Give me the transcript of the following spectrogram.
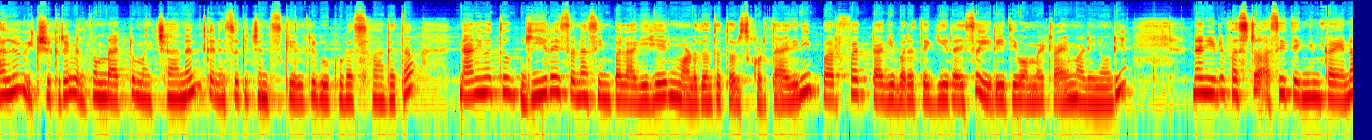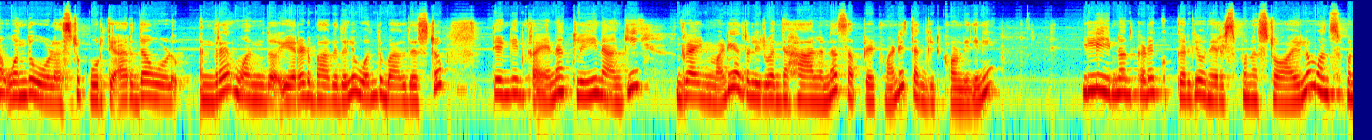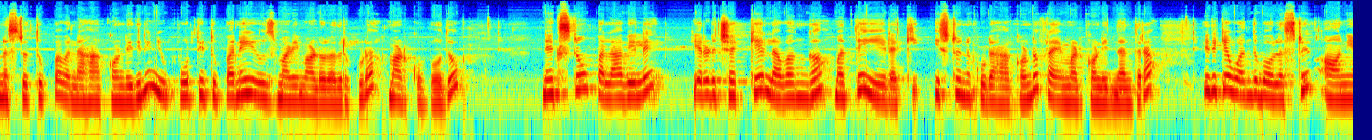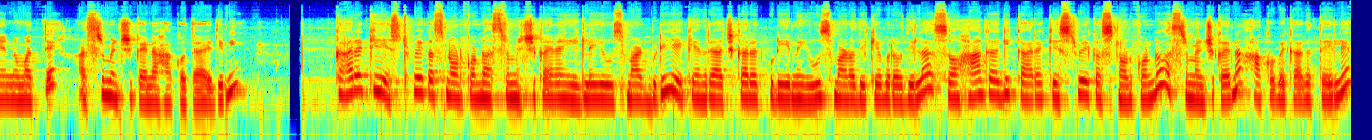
Hello ವೀಕ್ಷಕರೇ welcome back to my channel Kanasu kitchen ಎಲ್ರಿಗೂ ಕೂಡ ಸ್ವಾಗತ. ನಾನಿವತ್ತು ಗೀ ರೈಸನ್ನು ಸಿಂಪಲ್ಲಾಗಿ ಹೇಗೆ ಮಾಡೋದು ಅಂತ ತೋರಿಸ್ಕೊಡ್ತಾ ಇದ್ದೀನಿ. ಪರ್ಫೆಕ್ಟಾಗಿ ಬರುತ್ತೆ ಗೀ ರೈಸು ಈ ರೀತಿ ಒಮ್ಮೆ ಟ್ರೈ ಮಾಡಿ ನೋಡಿ. ನಾನಿಲ್ಲಿ ಫಸ್ಟು ಹಸಿ ತೆಂಗಿನಕಾಯನ್ನು ಒಂದು ಓಳಷ್ಟು ಪೂರ್ತಿ, ಅರ್ಧ ಓಳು ಅಂದರೆ ಒಂದು, ಎರಡು ಭಾಗದಲ್ಲಿ ಒಂದು ಭಾಗದಷ್ಟು ತೆಂಗಿನಕಾಯನ್ನು ಕ್ಲೀನಾಗಿ ಗ್ರೈಂಡ್ ಮಾಡಿ ಅದರಲ್ಲಿರುವಂಥ ಹಾಲನ್ನು ಸಪ್ರೇಟ್ ಮಾಡಿ ತೆಗೆದಿಟ್ಕೊಂಡಿದ್ದೀನಿ. ಇಲ್ಲಿ ಇನ್ನೊಂದು ಕಡೆ ಕುಕ್ಕರ್ಗೆ ಒಂದು ಎರಡು ಸ್ಪೂನಷ್ಟು ಆಯಿಲು ಒಂದು ಸ್ಪೂನಷ್ಟು ತುಪ್ಪವನ್ನು ಹಾಕ್ಕೊಂಡಿದ್ದೀನಿ ನೀವು ಪೂರ್ತಿ ತುಪ್ಪನೇ ಯೂಸ್ ಮಾಡಿ ಮಾಡೋರಾದರೂ ಕೂಡ ಮಾಡ್ಕೋಬೋದು. ನೆಕ್ಸ್ಟು ಪಲಾವ್ ಎಲೆ, ಎರಡು ಚಕ್ಕೆ, ಲವಂಗ ಮತ್ತು ಏಲಕ್ಕಿ ಇಷ್ಟನ್ನು ಕೂಡ ಹಾಕ್ಕೊಂಡು ಫ್ರೈ ಮಾಡ್ಕೊಂಡಿದ್ದ ನಂತರ ಇದಕ್ಕೆ ಒಂದು ಬೌಲಷ್ಟು ಆನಿಯನ್ನು ಮತ್ತು ಹಸಿರು ಮೆಣಸಿನ್ಕಾಯಿನ ಹಾಕೋತಾ ಇದ್ದೀನಿ ಖಾರಕ್ಕೆ ಎಷ್ಟು ಬೇಕು ಅಷ್ಟು ನೋಡಿಕೊಂಡು ಹಸಿರು ಮೆಣಸಿನ್ಕಾಯಿನ ಈಗಲೇ ಯೂಸ್ ಮಾಡಿಬಿಡಿ, ಏಕೆಂದರೆ ಅಚ್ಕಾರದ ಪುಡಿಯನ್ನು ಯೂಸ್ ಮಾಡೋದಕ್ಕೆ ಬರೋದಿಲ್ಲ. ಸೊ ಹಾಗಾಗಿ ಖಾರಕ್ಕೆ ಎಷ್ಟು ಬೇಕು ಅಷ್ಟು ನೋಡಿಕೊಂಡು ಹಸಿರು ಮೆಣಸಿನ್ಕಾಯಿನ ಹಾಕೋಬೇಕಾಗತ್ತೆ ಇಲ್ಲಿ.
